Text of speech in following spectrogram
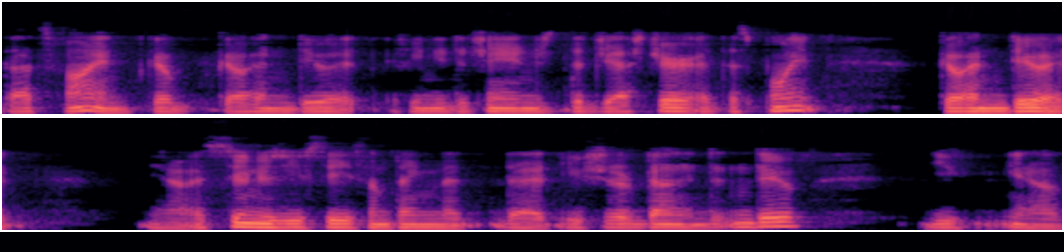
that's fine. Go go ahead and do it. If you need to change the gesture at this point, go ahead and do it. You know, as soon as you see something that that you should have done and didn't do, you you know,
